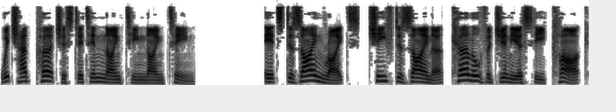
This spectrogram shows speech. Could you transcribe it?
which had purchased it in 1919. Its design rights, chief designer, Colonel Virginius E. Clark,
